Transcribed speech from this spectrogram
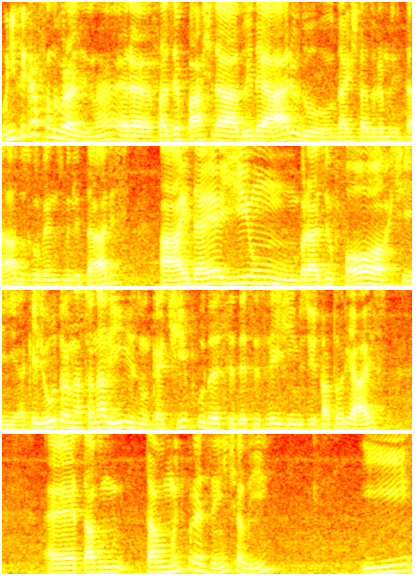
unificação do Brasil, né? Era fazer parte da, do ideário do, da ditadura militar, dos governos militares, a ideia de um Brasil forte, aquele ultranacionalismo que é típico desse, desses regimes ditatoriais, estava é, muito presente ali. E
